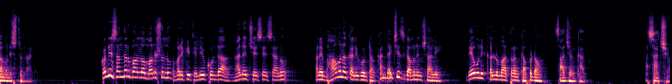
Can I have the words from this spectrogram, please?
గమనిస్తున్నాడు. కొన్ని సందర్భాల్లో మనుషులు ఎవరికి తెలియకుండా మేనేజ్ చేసేసాను అనే భావన కలిగి ఉంటాం. కానీ దయచేసి గమనించాలి దేవుని కళ్ళు మాత్రం కప్పడం సాధ్యం కాదు. అసాధ్యం.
